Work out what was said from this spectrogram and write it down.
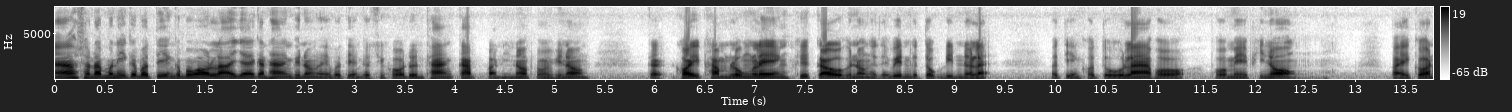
อ้าวสำหรับมื้อนี้ก็บ่เตียงก็บ่เว้าลายยายกันห้างพี่น้องเอ้ยบ่เตียงก็สิขอเดินทางกลับบัดนี้เนาะพ่อแม่พี่น้องก็ค่อยค่ำลงแรงคือเก่าพี่น้องเอ้ยแต่เว้นก็ตกดินนั่นแหละก็เตียมขอตัวลาพ่อพ่อแม่พี่น้อง ไปก่อน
